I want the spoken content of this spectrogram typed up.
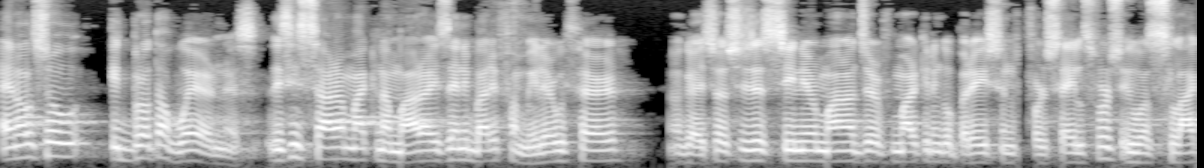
And also, it brought awareness. This is Sarah McNamara. Is anybody familiar with her? Okay, so she's a senior manager of marketing operations for Salesforce. It was Slack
